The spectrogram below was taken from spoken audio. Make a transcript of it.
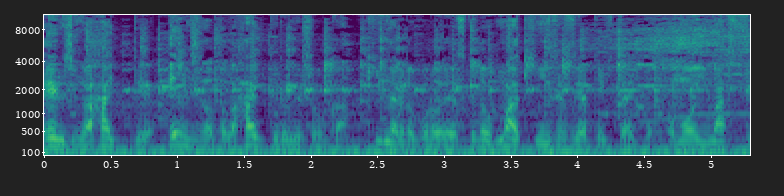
エンジンが入って、エンジンの音が入ってるんでしょうか気になるところですけど、まあ気にせずやっていきたいと思います。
